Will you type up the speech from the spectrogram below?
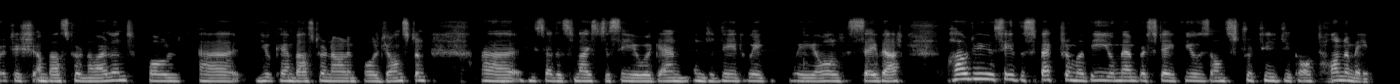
British ambassador in Ireland, Paul, uh, UK ambassador in Ireland, Paul Johnston. Uh, he said it's nice to see you again, and indeed we we all say that. How do you see the spectrum of EU member state views on strategic autonomy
